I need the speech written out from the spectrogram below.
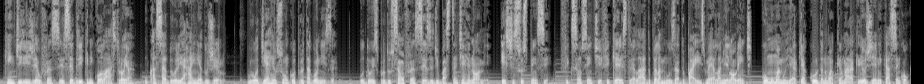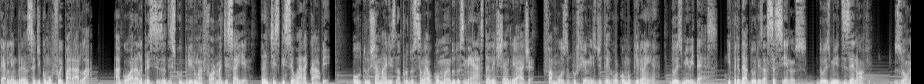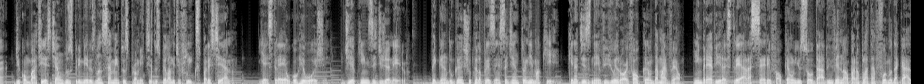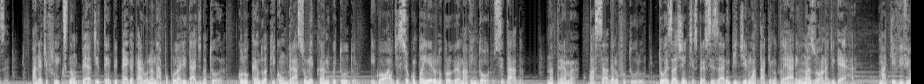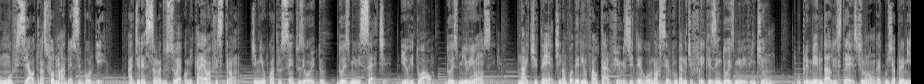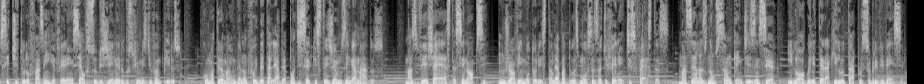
Quem dirige é o francês Cédric Nicolas Troyan, o caçador e a rainha do gelo. O Woody Harrelson co-protagoniza. O 2 produção francesa de bastante renome, este suspense, ficção científica é estrelado pela musa do país Melanie Laurent, como uma mulher que acorda numa câmara criogênica sem qualquer lembrança de como foi parar lá. Agora ela precisa descobrir uma forma de sair, antes que seu ar acabe. Outro chamariz na produção é o comando do cineasta Alexandre Aja, famoso por filmes de terror como Piranha, 2010, e Predadores Assassinos, 2019. Zona de Combate Este é um dos primeiros lançamentos prometidos pela Netflix para este ano. E a estreia ocorreu hoje, dia 15 de janeiro. Pegando o gancho pela presença de Anthony Mackie, que na Disney vive o herói Falcão da Marvel, e em breve irá estrear a série Falcão e o Soldado Invernal para a plataforma da casa. A Netflix não perde tempo e pega carona na popularidade do ator, colocando aqui com um braço mecânico e tudo, igual ao de seu companheiro no programa Vindouro citado. Na trama, passada no futuro, dois agentes precisaram impedir um ataque nuclear em uma zona de guerra. Maki vive um oficial transformado em ciborgue. A direção é do sueco Mikael Afstrom, de 1408, 2007, e O Ritual, 2011. Night Theat não poderiam faltar filmes de terror no acervo da Netflix em 2021. O primeiro da lista é este longa cuja premissa e título fazem referência ao subgênero dos filmes de vampiros, como a trama ainda não foi detalhada, pode ser que estejamos enganados. Mas veja esta sinopse: um jovem motorista leva duas moças a diferentes festas, mas elas não são quem dizem ser, e logo ele terá que lutar por sobrevivência.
